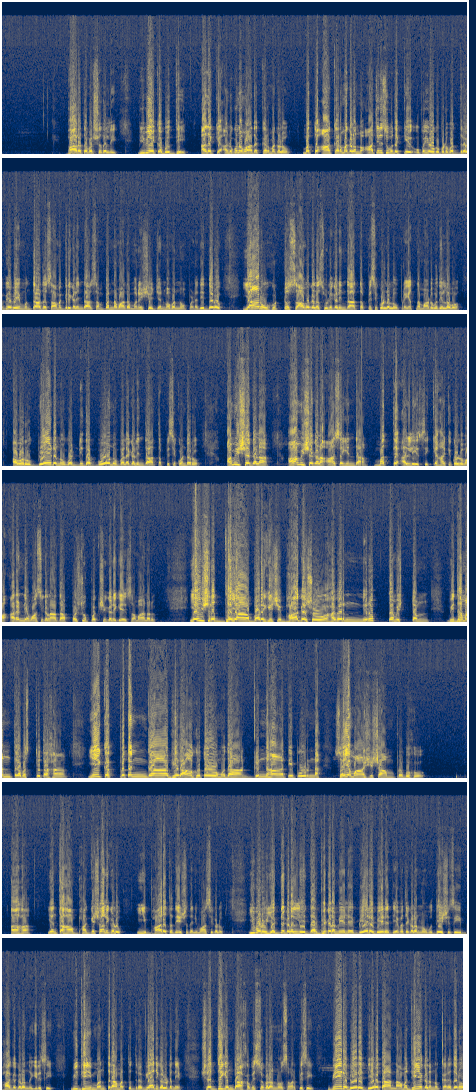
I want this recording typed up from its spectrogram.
ಭಾರತ ವರ್ಷದಲ್ಲಿ ವಿವೇಕ ಬುದ್ಧಿ ಅದಕ್ಕೆ ಅನುಗುಣವಾದ ಕರ್ಮಗಳು ಮತ್ತು ಆ ಕರ್ಮಗಳನ್ನು ಆಚರಿಸುವುದಕ್ಕೆ ಉಪಯೋಗಪಡುವ ದ್ರವ್ಯವೇ ಮುಂತಾದ ಸಾಮಗ್ರಿಗಳಿಂದ ಸಂಪನ್ನವಾದ ಮನುಷ್ಯ ಜನ್ಮವನ್ನು ಪಡೆದಿದ್ದರೂ ಯಾರು ಹುಟ್ಟು ಸಾವುಗಳ ಸುಳಿಗಳಿಂದ ತಪ್ಪಿಸಿಕೊಳ್ಳಲು ಪ್ರಯತ್ನ ಮಾಡುವುದಿಲ್ಲವೋ ಅವರು ಬೇಡನು ಒಡ್ಡಿದ ಬೋನು ಬಲೆಗಳಿಂದ ತಪ್ಪಿಸಿಕೊಂಡರು. ಅಮಿಷಗಳ, ಆಮಿಷಗಳ ಆಸೆಯಿಂದ ಮತ್ತೆ ಅಲ್ಲಿ ಸಿಕ್ಕಿ ಹಾಕಿಕೊಳ್ಳುವ ಅರಣ್ಯವಾಸಿಗಳಾದ ಪಶು ಪಕ್ಷಿಗಳಿಗೆ ಸಮಾನರು. ಯೈ ಶ್ರದ್ಧೆಯ ಬರ್ಹಿಷಿ ಭಾಗಶೋ ಹವಿರ್ನಿರುಕ್ತಮಿಷ್ಟಂ ವಿಧಮಂತ್ರ ವಸ್ತುತಃ ಏಕ ಪೃತಂಗಾಭಿರಾಹುತೋ ಮುದಾ ಗೃಹಾತಿ ಪೂರ್ಣ ಸ್ವಯಮಾಶಿಷಾಂ ಪ್ರಭು. ಆಹಾ, ಎಂತಹ ಭಾಗ್ಯಶಾಲಿಗಳು ಈ ಭಾರತ ದೇಶದ ನಿವಾಸಿಗಳು. ಇವರು ಯಜ್ಞಗಳಲ್ಲಿ ದರ್ಭೆಗಳ ಮೇಲೆ ಬೇರೆ ಬೇರೆ ದೇವತೆಗಳನ್ನು ಉದ್ದೇಶಿಸಿ ಭಾಗಗಳನ್ನು ಇರಿಸಿ ವಿಧಿ, ಮಂತ್ರ ಮತ್ತು ದ್ರವ್ಯಾದಿಗಳೊಡನೆ ಶ್ರದ್ಧೆಯಿಂದ ಹವಿಸ್ಸುಗಳನ್ನು ಸಮರ್ಪಿಸಿ ಬೇರೆ ಬೇರೆ ದೇವತಾ ನಾಮಧೇಯಗಳನ್ನು ಕರೆದರೂ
